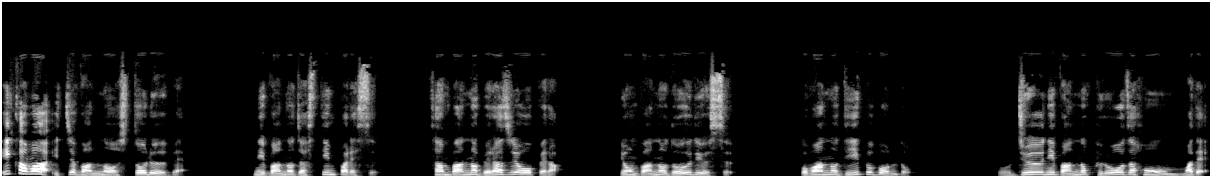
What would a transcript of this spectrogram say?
以下は1番のストルーベ、2番のジャスティン・パレス、3番のベラジオ・オペラ、4番のドウデュース、5番のディープ・ボンド、12番のプローザ・ホーンまで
